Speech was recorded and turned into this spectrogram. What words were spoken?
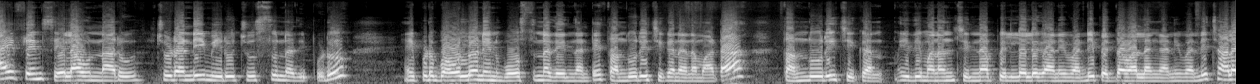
హాయ్ ఫ్రెండ్స్ ఎలా ఉన్నారు? చూడండి మీరు చూస్తున్నది ఇప్పుడు. ఇప్పుడు బౌల్లో నేను పోస్తున్నది ఏంటంటే తందూరి చికెన్ అనమాట తందూరి చికెన్. ఇది మనం చిన్న పిల్లలు కానివ్వండి పెద్దవాళ్ళం కానివ్వండి చాలా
